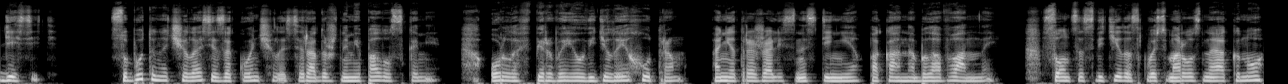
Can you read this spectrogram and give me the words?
Десять. Суббота началась и закончилась радужными полосками. Орла впервые увидела их утром. Они отражались на стене, пока она была в ванной. Солнце светило сквозь морозное окно,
